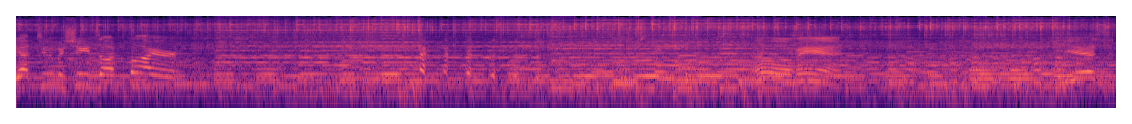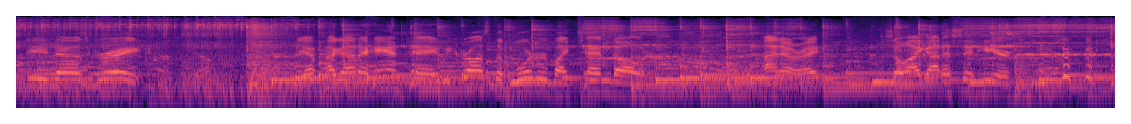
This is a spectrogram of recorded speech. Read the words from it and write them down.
We got two machines on fire. oh man. Yes indeed, that was great. Yep, I got a hand pay. We crossed the border by $10. I know, right? So I gotta sit here.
